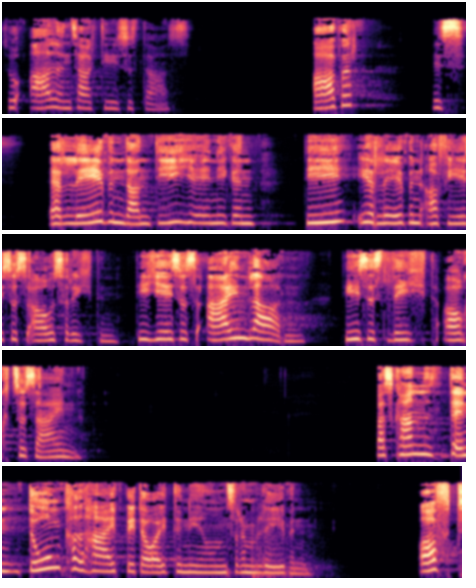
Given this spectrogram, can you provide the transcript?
Zu allen sagt Jesus das. Aber es erleben dann diejenigen, die ihr Leben auf Jesus ausrichten, die Jesus einladen, dieses Licht auch zu sein. Was kann denn Dunkelheit bedeuten in unserem Leben? Oft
